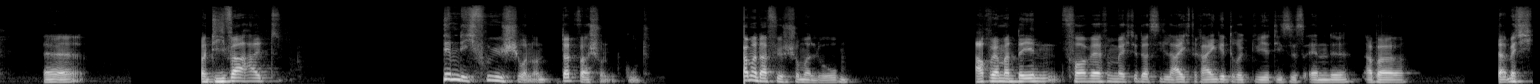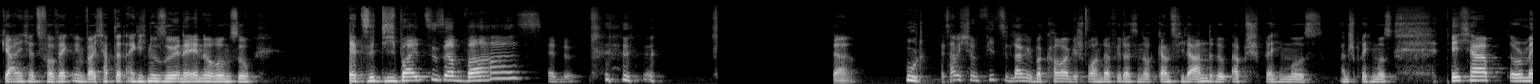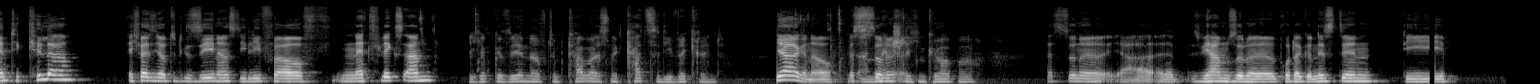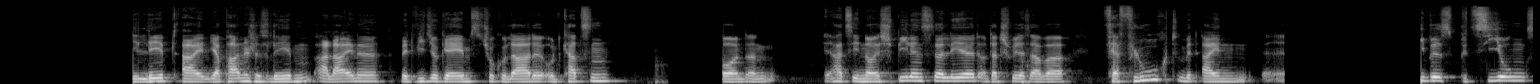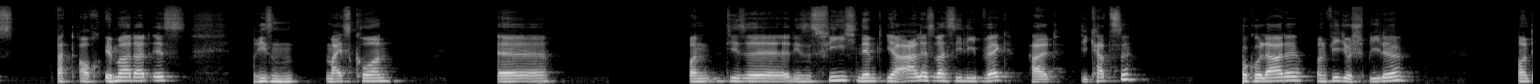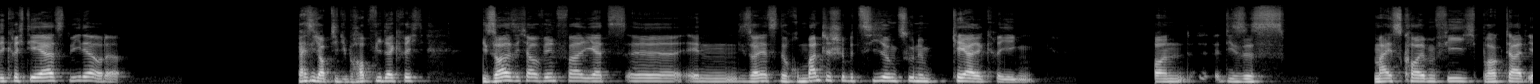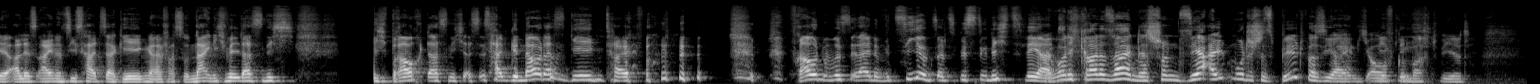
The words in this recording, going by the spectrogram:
Äh, und die war halt ziemlich früh schon und das war schon gut. Kann man dafür schon mal loben. Auch wenn man denen vorwerfen möchte, dass sie leicht reingedrückt wird, dieses Ende. Aber da möchte ich gar nicht jetzt vorwegnehmen, weil ich habe das eigentlich nur so in Erinnerung, so, jetzt sind die beiden zusammen, was? Ende. ja. Gut. Jetzt habe ich schon viel zu lange über Korra gesprochen, dafür, dass ich noch ganz viele andere absprechen muss, ansprechen muss. Ich habe Romantic Killer. Ich weiß nicht, ob du gesehen hast. Die lief auf Netflix an. Ich habe gesehen, auf dem Cover ist eine Katze, die wegrennt. Ja, genau. Das Mit ist so menschlichen eine, Körper. Das ist so eine, ja, wir haben so eine Protagonistin, die, die lebt ein japanisches Leben alleine mit Videogames, Schokolade und Katzen. Und dann hat sie ein neues Spiel installiert und das Spiel ist aber verflucht mit einem äh, Liebes-, Beziehungs-, was auch immer das ist. Riesen Maiskorn. Äh, und diese, dieses Viech nimmt ihr alles, was sie liebt, weg. Halt die Katze, Schokolade und Videospiele. Und die kriegt die erst wieder, oder ich weiß nicht, ob die die überhaupt wieder kriegt. Die soll sich auf jeden Fall jetzt äh, in, die soll jetzt eine romantische Beziehung zu einem Kerl kriegen. Und dieses Maiskolbenviech brockt halt ihr alles ein und sie ist halt dagegen, einfach so, nein, ich will das nicht ich brauche das nicht. Es ist halt genau das Gegenteil von Frau, du musst in eine Beziehung, sonst bist du nichts wert. Da wollte ich gerade sagen, das ist schon ein sehr altmodisches Bild, was hier ja, eigentlich wirklich. aufgemacht wird.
